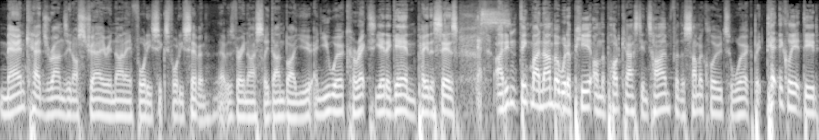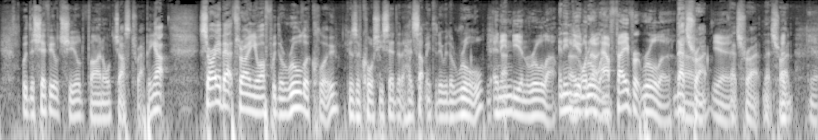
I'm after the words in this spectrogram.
Mankad's runs in Australia in 1946 47. That was very nicely done by you, and you were correct yet again. Peter says, yes. I didn't think my number would appear on the podcast in time for the summer clue to work, but technically it did with the Sheffield Shield final just wrapping up. Sorry about throwing you off with the ruler clue, because of course you said that it has something to do with a rule. An Indian ruler. An Indian Uh, or no, ruler. our favourite ruler. That's Um, right. Yeah. That's right. That's right. yeah.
